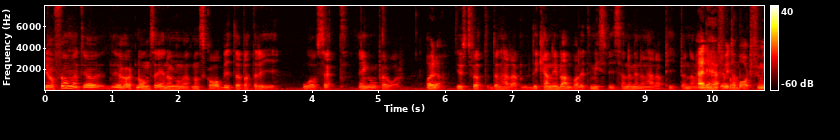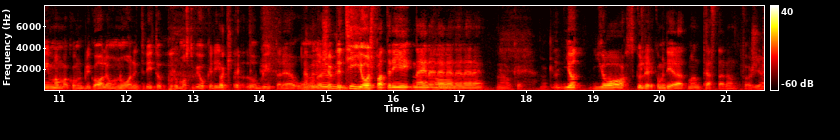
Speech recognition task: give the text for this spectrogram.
Jag har för mig att jag, jag har hört någon säga någon gång att man ska byta batteri oavsett en gång per år. Oj då. Just för att den här, det kan ibland vara lite missvisande med den här pipen. När man Nej, det här får vi ta bort för min mamma kommer bli galen. Hon når inte dit upp och då måste vi åka dit Okej. och byta det. Och Nej, hon har köpt ett mysigt. 10 års batteri. Nej, nej, nej, nej, nej, nej, nej. Ja, okej. okej. Jag, jag skulle rekommendera att man testar den först. Ja.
